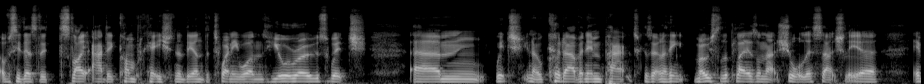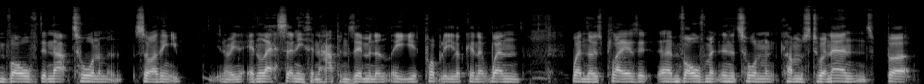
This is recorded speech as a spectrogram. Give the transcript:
obviously, there's the slight added complication of the under 21s Euros, which um, which you know could have an impact because I think most of the players on that shortlist actually are involved in that tournament. So I think you you know, unless anything happens imminently, you're probably looking at when when those players' involvement in the tournament comes to an end. But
